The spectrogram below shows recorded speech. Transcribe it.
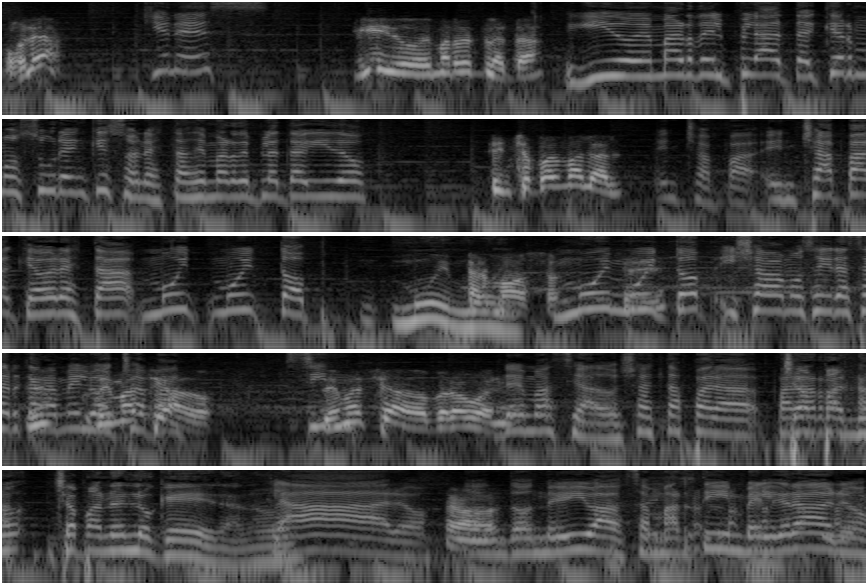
Hola, ¿quién es? Guido de Mar del Plata, Guido de Mar del Plata. Qué hermosura. ¿En qué zona estás de Mar del Plata, Guido? en Chapalmalal. En Chapa. En Chapa, que ahora está muy, muy top. Muy, muy. Hermoso. Muy, muy Sí. top. Y ya vamos a ir a hacer caramelo a. Chapa. Sin- Demasiado, pero bueno. Demasiado. Ya estás para, para Chapa no, Chapa no es lo que era, ¿no? Claro, Ah. don- donde iba San Martín, Belgrano.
